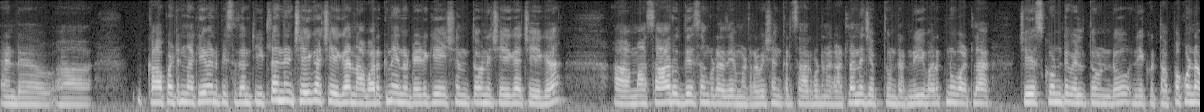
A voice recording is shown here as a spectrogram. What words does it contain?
అండ్ కాబట్టి నాకేమనిపిస్తుంది అంటే ఇట్లా నేను చేయగా చేయగా నా వర్క్ నేను డెడికేషన్తో చేయగా చేయగా మా సార్ ఉద్దేశం కూడా అదేమాట రవిశంకర్ సార్ కూడా నాకు అట్లానే చెప్తుంటారు. నీ వర్క్ నువ్వు అట్లా చేసుకుంటూ వెళ్తుండు నీకు తప్పకుండా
